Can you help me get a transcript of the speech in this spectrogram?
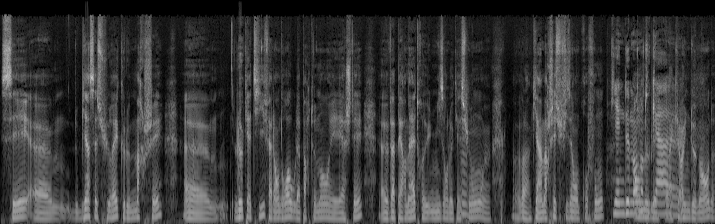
c'est euh, de bien s'assurer que le marché euh, locatif à l'endroit où l'appartement est acheté va permettre une mise en location, mmh. voilà, qu'il y a un marché suffisamment profond, qu'il y a une demande en, tout cas, voilà, qu'il y aura une demande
